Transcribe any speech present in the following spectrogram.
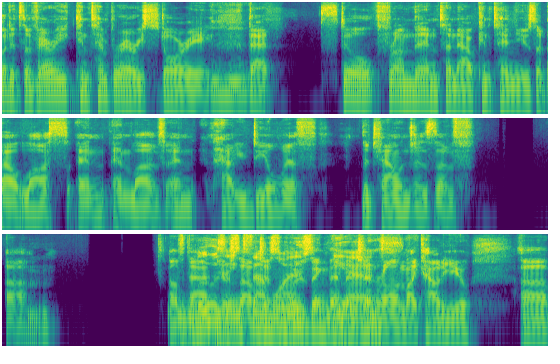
but it's a very contemporary story mm-hmm. that still from then to now continues about loss and and love and how you deal with the challenges of um of that losing yourself someone. just losing them yes. in general and like how do you uh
